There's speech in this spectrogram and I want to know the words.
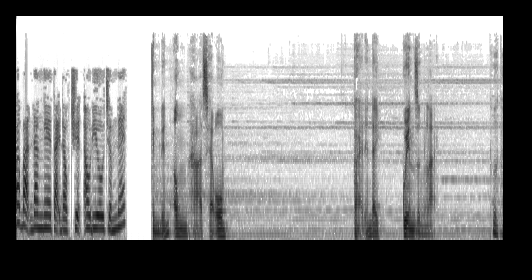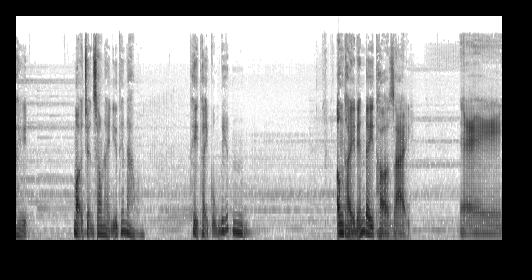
Các bạn đang nghe tại đọc truyện audio.net Tìm đến ông Hà xe ôm. Kể đến đây Quyên dừng lại. Thưa thầy Mọi chuyện sau này như thế nào? Thì thầy cũng biết. Ông thầy đến đây thở dài. Ê,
